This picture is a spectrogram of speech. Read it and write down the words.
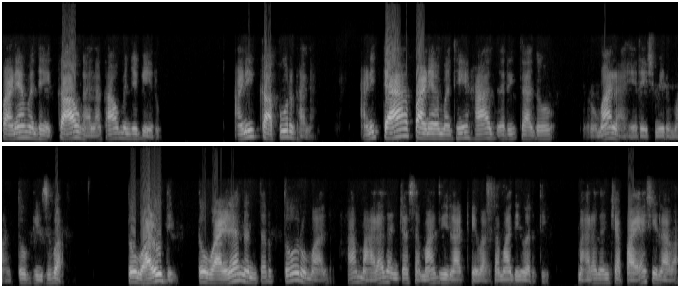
पाण्यामध्ये काव घाला काव म्हणजे गेरू. आणि कापूर घाला. आणि त्या पाण्यामध्ये हा जरीचा जो रुमाल आहे रेशमी रुमाल तो भिजवा. तो वाळू दे. तो वाळल्यानंतर तो रुमाल हा महाराजांच्या समाधीला ठेवा समाधीवरती. महाराजांच्या पायाशी लावा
